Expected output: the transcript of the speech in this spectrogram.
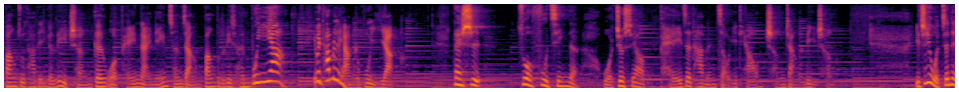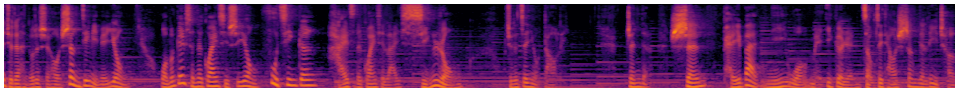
帮助他的一个历程，跟我陪奶宁成长帮助的历程很不一样，因为他们两个不一样。但是做父亲的，我就是要陪着他们走一条成长的历程，以至于我真的觉得很多的时候，圣经里面用我们跟神的关系是用父亲跟孩子的关系来形容，我觉得真有道理。真的，神陪伴你我每一个人走这条生命的历程，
